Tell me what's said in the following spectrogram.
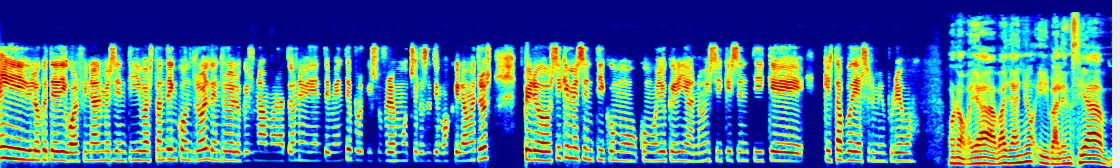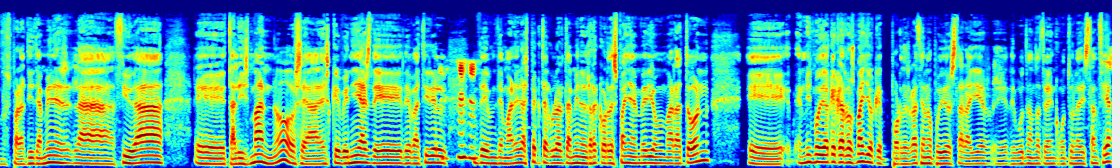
y lo que te digo, al final me sentí bastante en control dentro de lo que es una maratón, evidentemente, porque sufrí mucho los últimos kilómetros, pero sí que me sentí como, como yo quería, ¿no? Y sí que sentí que, que esta podía ser mi prueba. Bueno, vaya, vaya año y Valencia pues para ti también es la ciudad eh, talismán, ¿no? O sea, es que venías de, de batir el, de, manera espectacular también el récord de España en medio maratón, eh, el mismo día que Carlos Mayo, que por desgracia no ha podido estar ayer eh, debutando también como tú en la distancia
